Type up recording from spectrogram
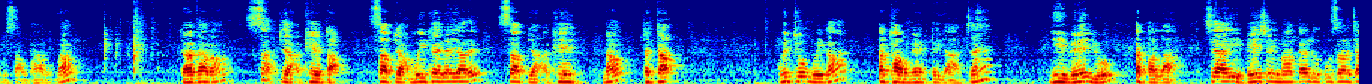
ကိုစောင့်ထားတယ်နော်ဒါကတော့စပြအခဲတောက်စပြအမွေခဲလည်းရတယ်စပြအခဲနော်တတောက်ဝိထုံငွေကတစ်ထောင်နဲ့100ကျန်ရေပဲယူတစ်ဖလာဆရာကြီးဘယ်ချိန်မှာကတ်လို့ပူဇော်ကြ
